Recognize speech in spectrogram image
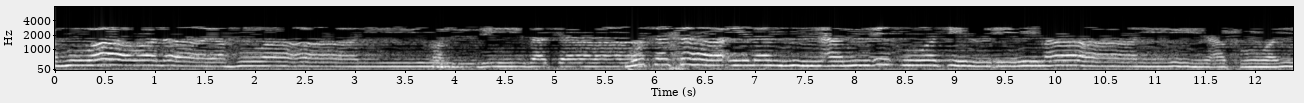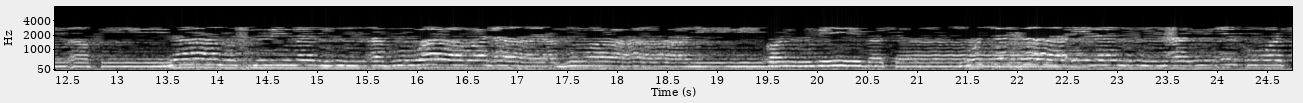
أهوى ولا يهواني قلبي بكى متسائلا عن إخوة الإيمان. عفوا أخي. يا مسلما أهوى ولا يهواني. قلبي بكى متسائلا عن إخوة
